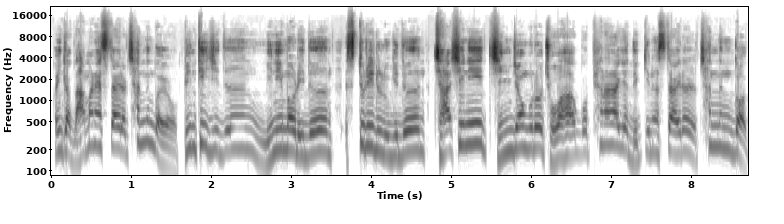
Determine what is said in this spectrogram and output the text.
그러니까 나만의 스타일을 찾는 거예요. 빈티지든 미니멀이든 스트리트 룩이든 자신이 진정으로 좋아하고 편안하게 느끼는 스타일을 찾는 것.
